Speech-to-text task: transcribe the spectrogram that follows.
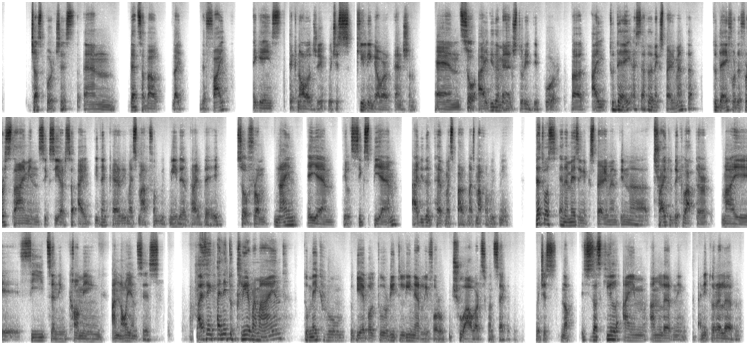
just purchased, and that's about like the fight against technology, which is killing our attention. And so I didn't manage to read the book, But I today I started an experiment. Today, for the first time in six years, I didn't carry my smartphone with me the entire day. So from 9 a.m. till 6 p.m., I didn't have my, smart, my smartphone with me. That was an amazing experiment in uh, try to declutter my feeds and incoming annoyances I think I need to clear my mind to make room to be able to read linearly for two hours consecutively, which is not, this is a skill I'm unlearning. I need to relearn.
